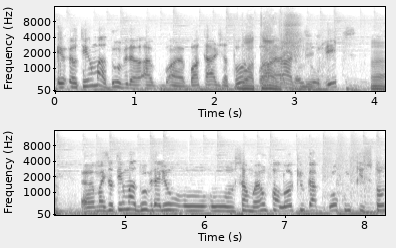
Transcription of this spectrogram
Eu, eu tenho uma dúvida. Uh, boa tarde a todos. Boa tarde. Boa tarde aos ouvintes. Ah. Uh, mas eu tenho uma dúvida ali, o, o, Samuel falou que o Gabigol conquistou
